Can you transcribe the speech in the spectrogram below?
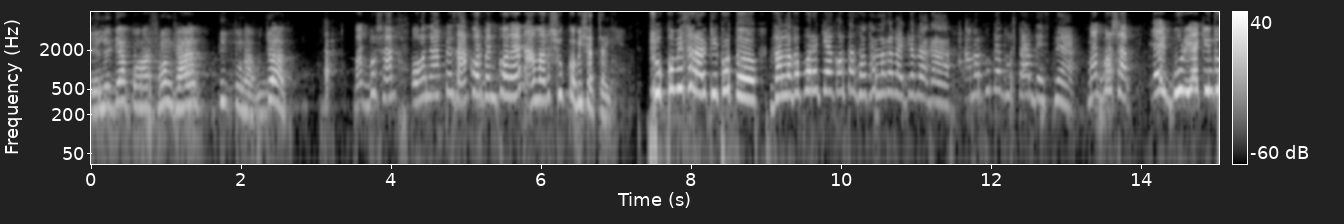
এ লেগে তোরা সংসার টিকতো না বুঝছস? মাতবর সাপ ওখানে আপনি যা করবেন করেন আমার সূক্ষ্ম বিচার চাই। সূক্ষ্ম বিচার আর কি করতো? যার লগে পরে কে করতা যথার লগে বাইকে জাগা। আমার পুতে দুষ্টার দেশ না। মাতবর সাপ এই বুড়িয়ে কিন্তু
